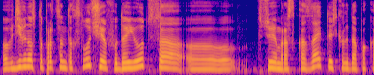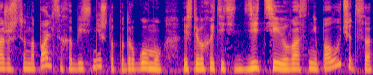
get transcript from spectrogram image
в 90% случаев удается э, все им рассказать, то есть когда покажешь все на пальцах, объясни, что по-другому, если вы хотите детей, у вас не получится,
